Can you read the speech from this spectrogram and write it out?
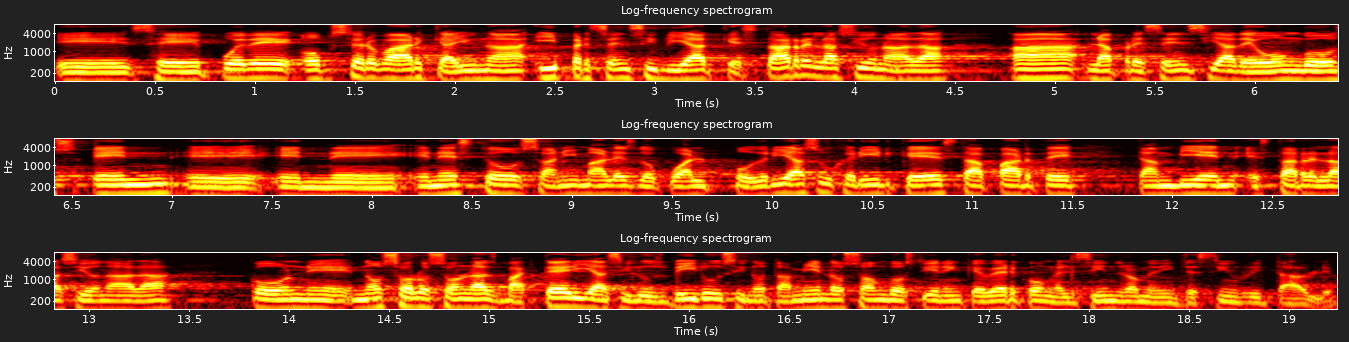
eh, se puede observar que hay una hipersensibilidad que está relacionada a la presencia de hongos en, eh, eh, en, estos animales, lo cual podría sugerir que esta parte también está relacionada con, no solo son las bacterias y los virus, sino también los hongos tienen que ver con el síndrome de intestino irritable.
